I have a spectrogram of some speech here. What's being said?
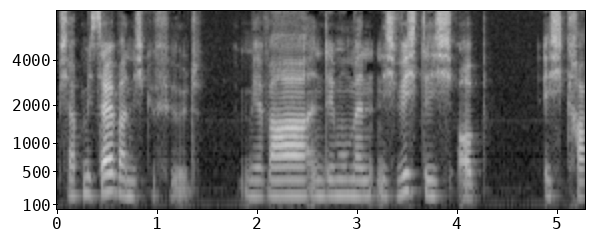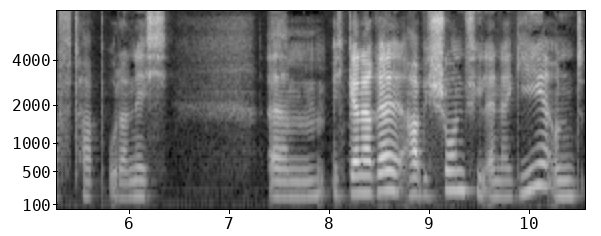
Ich habe mich selber nicht gefühlt. Mir war in dem Moment nicht wichtig, ob ich Kraft habe oder nicht. Ähm, ich generell habe ich schon viel Energie und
